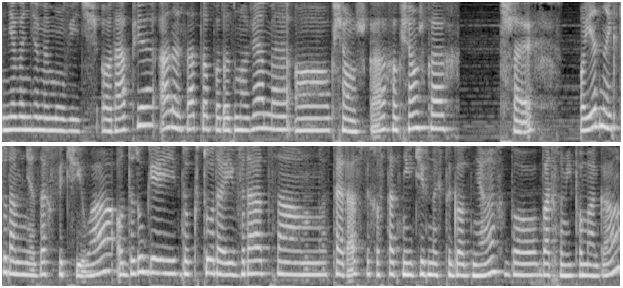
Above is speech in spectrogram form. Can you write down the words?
nie będziemy mówić o rapie, ale za to porozmawiamy o książkach, o książkach trzech. O jednej, która mnie zachwyciła, o drugiej, do której wracam teraz, w tych ostatnich dziwnych tygodniach, bo bardzo mi pomaga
